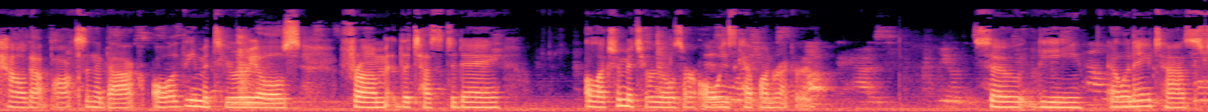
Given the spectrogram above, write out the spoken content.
how that box in the back, all of the materials from the test today, election materials are always kept on record. has, you know, So the L&A test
